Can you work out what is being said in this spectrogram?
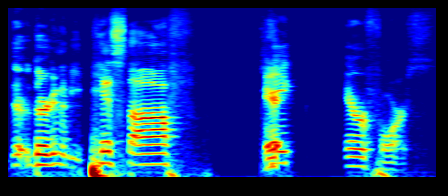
they're, they're going to be pissed off. Air- Take Air Force.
